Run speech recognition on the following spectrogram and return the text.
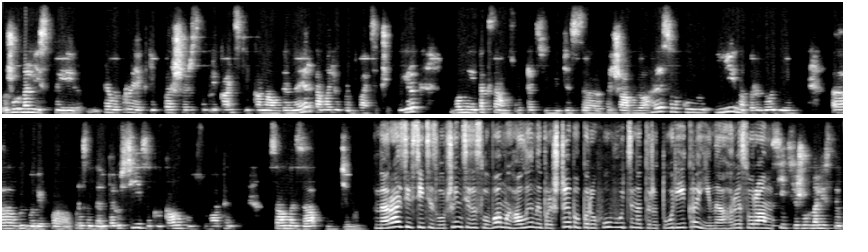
журналісти телепроєктів Перший республіканський канал ДНР та Маріуполь 24. Вони так само співпрацюють з державою-агресоркою і напередодні е, виборів е, президента Росії закликали голосувати саме за Путіна. Наразі всі ці злочинці, за словами Галини Прищепи, переховуються на території країни-агресора. Всі ці журналісти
